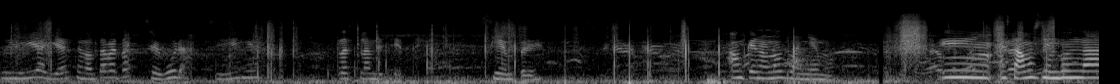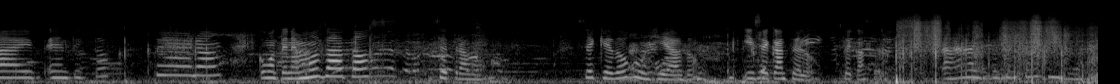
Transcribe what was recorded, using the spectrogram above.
Sí, ayer se nota, ¿verdad? ¿Segura? Sí, mira. Resplandeciente. Siempre. Aunque no nos bañemos. Y estábamos haciendo un live en TikTok, pero como tenemos datos, se trabó. Se quedó bugueado y se canceló. Se canceló. Ay,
